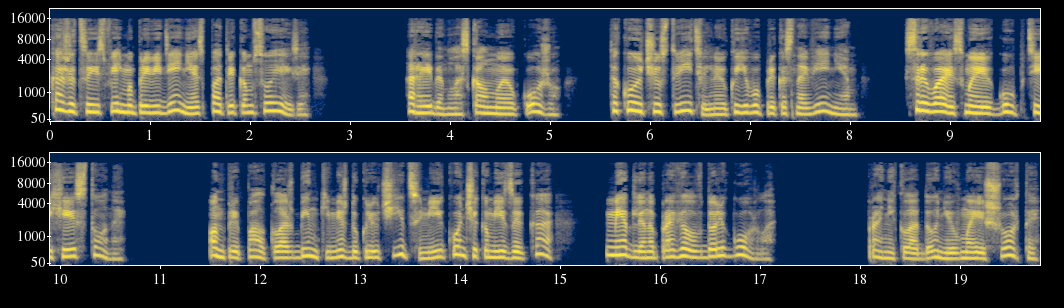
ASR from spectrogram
кажется, из фильма «Привидение» с Патриком Суэзи. Рейден ласкал мою кожу, такую чувствительную к его прикосновениям, срывая с моих губ тихие стоны. Он припал к ложбинке между ключицами и кончиком языка, медленно провел вдоль горла. Проник ладонью в мои шорты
